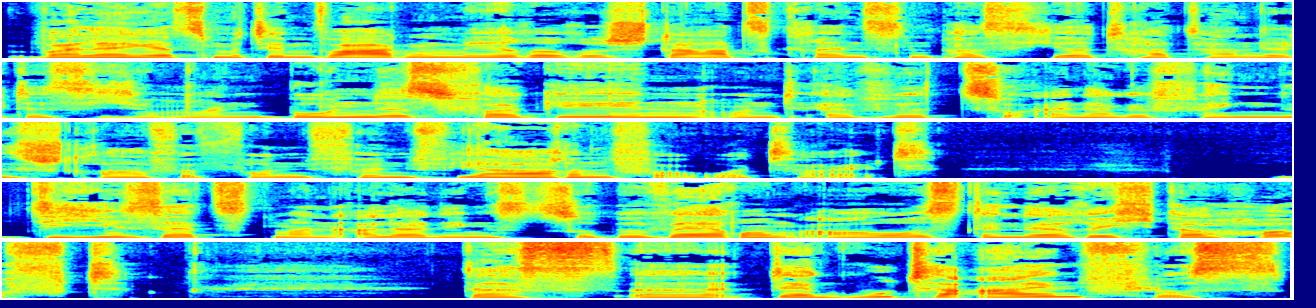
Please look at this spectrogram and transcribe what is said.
Weil er jetzt mit dem Wagen mehrere Staatsgrenzen passiert hat, handelt es sich um ein Bundesvergehen und er wird zu einer Gefängnisstrafe von fünf Jahren verurteilt. Die setzt man allerdings zur Bewährung aus, denn der Richter hofft, dass äh, der gute Einfluss,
